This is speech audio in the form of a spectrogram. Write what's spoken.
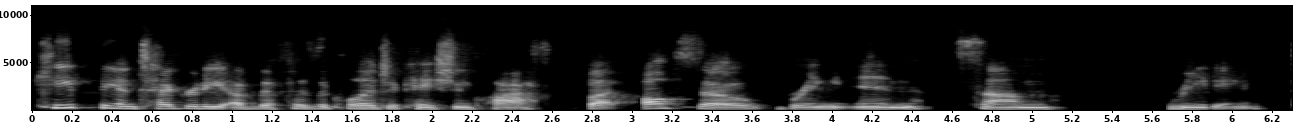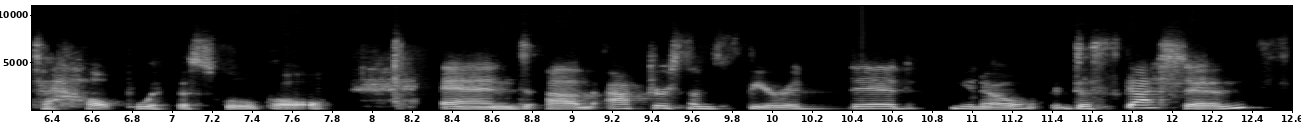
keep the integrity of the physical education class, but also bring in some reading to help with the school goal. And um, after some spirited, you know, discussions,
